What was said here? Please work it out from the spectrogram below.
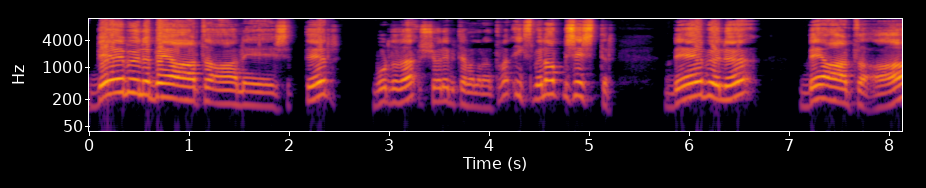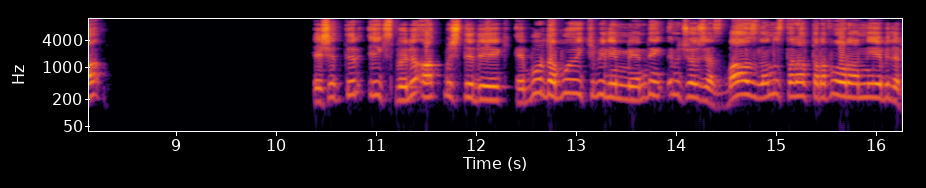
B bölü B artı A neye eşittir? Burada da şöyle bir temel orantı var. X bölü 60 eşittir. B bölü B artı A eşittir X bölü 60 dedik. E burada bu iki bilinmeyen denklemi çözeceğiz. Bazılarınız taraf tarafa oranlayabilir.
